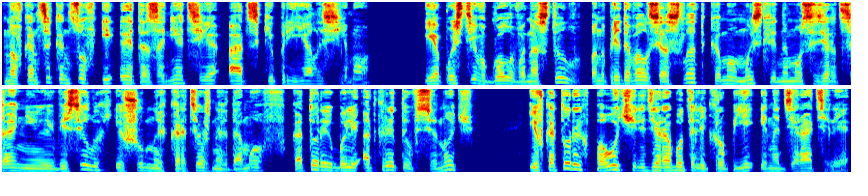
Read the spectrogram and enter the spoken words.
Но в конце концов и это занятие адски приялось ему и, опустив голову на стол, он предавался сладкому мысленному созерцанию веселых и шумных картежных домов, которые были открыты всю ночь и в которых по очереди работали крупье и надзиратели,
